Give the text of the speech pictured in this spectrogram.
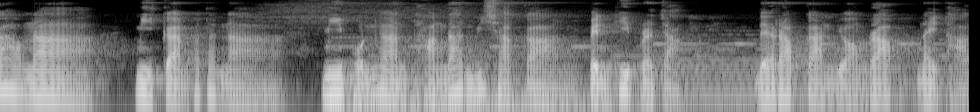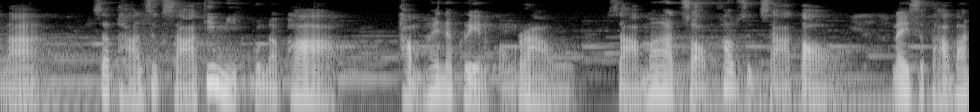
ก้าวหน้า มีการพัฒนา มีผลงานทางด้านวิชาการเป็นที่ประจักษ์ ได้รับการยอมรับในฐานะสถานศึกษาที่มีคุณภาพ ทำให้นักเรียนของเราสามารถสอบเข้าศึกษาต่อในสถาบัน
